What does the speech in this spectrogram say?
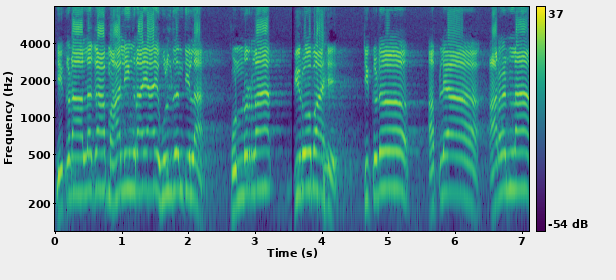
इकडं आलं का महालिंगराय आहे हुलजंतीला. हुंडूरला बिरोबा आहे. तिकडं आपल्या आरणला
